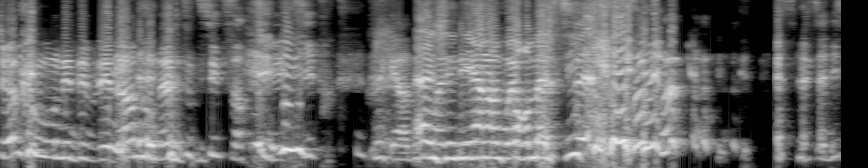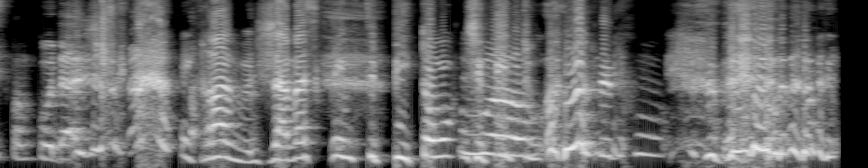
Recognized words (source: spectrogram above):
tu vois, comme on est des blédards, on a tout de suite sorti les titres. Regardez-moi, Ingénieur informatique. Spécialiste en codage. Et grave, JavaScript, Python, j'ai Wow. fait tout. C'était trop. C'était trop.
